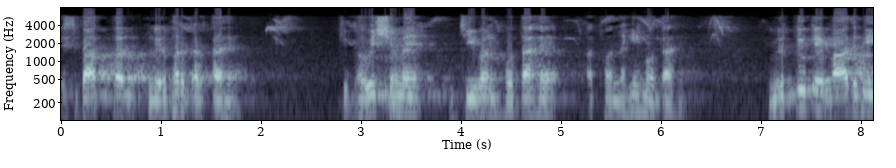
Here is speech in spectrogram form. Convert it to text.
इस बात पर निर्भर करता है कि भविष्य में जीवन होता है अथवा नहीं होता है। मृत्यु के बाद भी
